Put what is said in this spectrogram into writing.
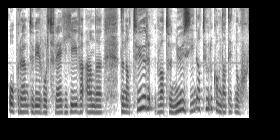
open ruimte weer wordt vrijgegeven aan de, de natuur. Wat we nu zien natuurlijk, omdat dit nog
